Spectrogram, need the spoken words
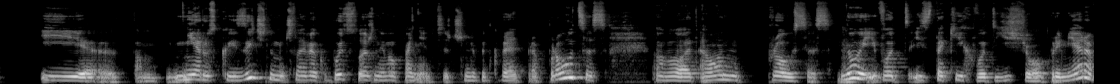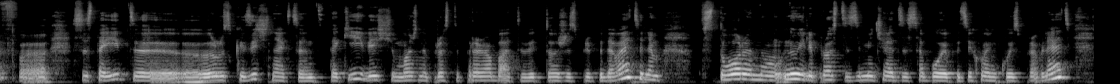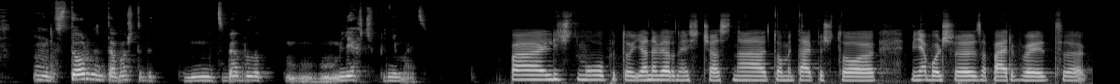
и э, там, не русскоязычному человеку будет сложно его понять. Все очень любят говорить про процесс, вот, а он process. Ну и вот из таких вот еще примеров э, состоит э, русскоязычный акцент. Такие вещи можно просто прорабатывать тоже с преподавателем в сторону, ну или просто замечать за собой, потихоньку исправлять в сторону того, чтобы тебя было легче понимать. По личному опыту я, наверное, сейчас на том этапе, что меня больше запаривает э,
